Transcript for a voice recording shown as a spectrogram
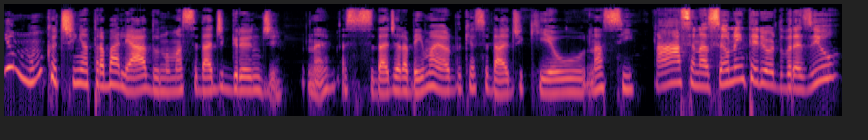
E eu nunca tinha trabalhado numa cidade grande, né? Essa cidade era bem maior do que a cidade que eu nasci. Ah, você nasceu no interior do Brasil?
